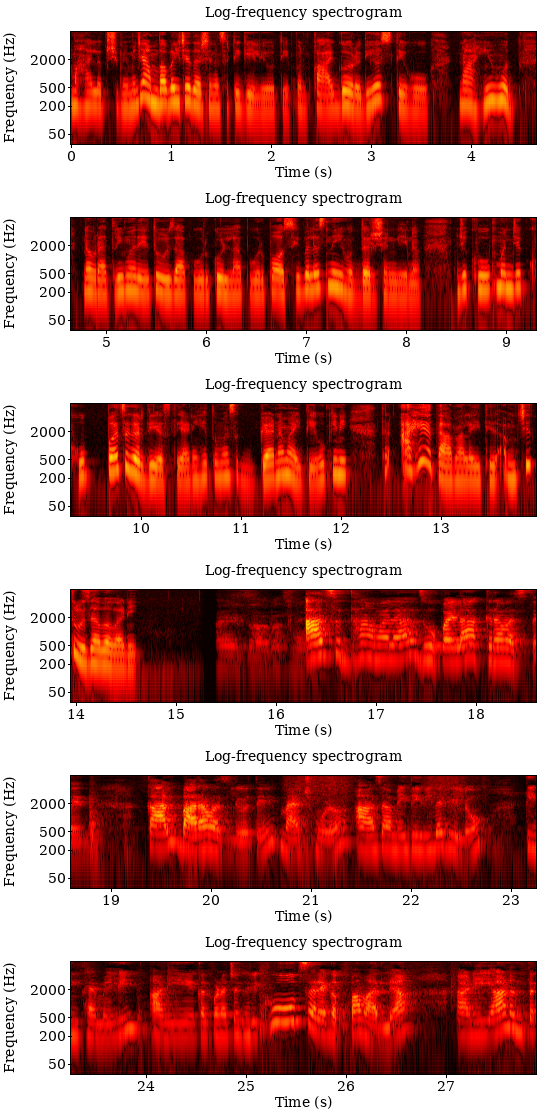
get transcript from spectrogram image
महालक्ष्मी म्हणजे अंबाबाईच्या दर्शनासाठी गेले होते. पण काय गर्दी असते हो. नाही होत. नवरात्रीमध्ये तुळजापूर कोल्हापूर पॉसिबलच नाही होत दर्शन घेणं. म्हणजे खूप म्हणजे खूपच गर्दी असते. आणि हे तुम्हाला सगळ्यांना माहिती आहे हो की नाही? तर आहे आता आम्हाला इथे आमची तुळजाभवानी आज सुद्धा आम्हाला झोपायला अकरा वाजतायत. काल बारा वाजले होते मॅचमुळं आज आम्ही देवीला गेलो. तीन फॅमिली आणि कल्पनाच्या घरी खूप साऱ्या गप्पा मारल्या. आणि यानंतर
